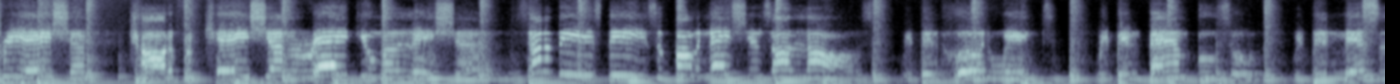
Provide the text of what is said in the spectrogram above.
creation, codification, regulation. None of these, these abominations are laws. We've been hoodwinked, we've been bamboozled, we've been misled.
